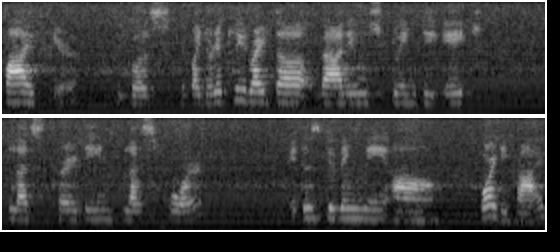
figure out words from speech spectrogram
5 here, because if I directly write the values 28 plus 13 plus 4 it is giving me uh, 45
